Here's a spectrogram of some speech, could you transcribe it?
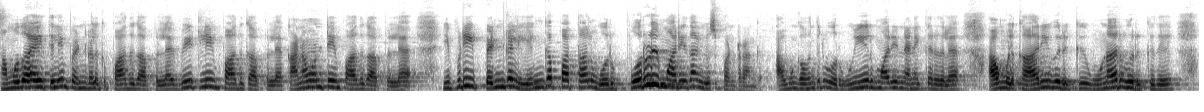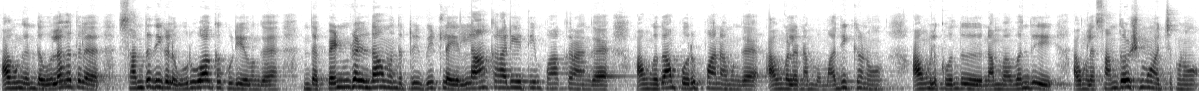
சமுதாயத்திலையும் பெண்களுக்கு பாதுகாப்பு இல்லை வீட்லேயும் பாதுகாப்பு இல்லை கணவன்கிட்டையும் பாதுகாப்பு இல்லை. இப்படி பெண்கள் எங்கே பார்த்தாலும் ஒரு பொருள் மாதிரி தான் யூஸ் பண்ணுறாங்க அவங்க வந்துட்டு ஒரு உயிர் மாதிரி நினைக்கிறதுல அவங்களுக்கு அறிவு இருக்குது உணர்வு இருக்குது. அவங்க இந்த உலகத்தில் சந்ததிகளை உருவாக்கக்கூடியவங்க இந்த பெண்கள் தான் வந்துட்டு வீட்டில் எல்லா காரியத்தையும் பார்க்குறாங்க அவங்க தான் பொறுப்பானவங்க. அவங்கள நம்ம மதிக்கணும். அவங்களுக்கு வந்து நம்ம வந்து அவங்கள சந்தோஷமாக வச்சுக்கணும்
